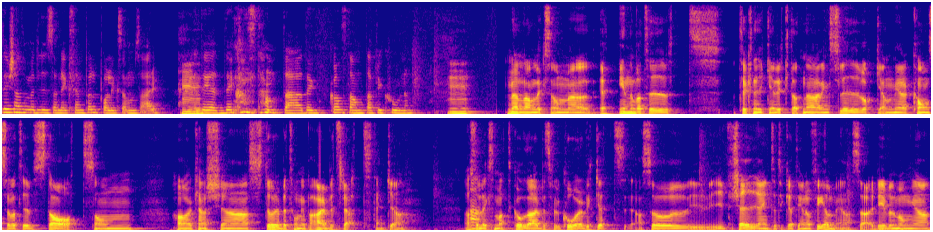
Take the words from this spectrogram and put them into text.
det känns som ett lysande exempel på liksom, så här, Mm. det, det konstanta, den konstanta friktionen. Mm. Mellan liksom eh, ett innovativt teknikinriktat näringsliv och en mer konservativ stat som har kanske större betoning på arbetsrätt, tänker jag. Alltså Ja. liksom att goda arbetsvillkor, vilket alltså, i, i och för sig jag inte tycker att det är något fel med. Så här, det är väl många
